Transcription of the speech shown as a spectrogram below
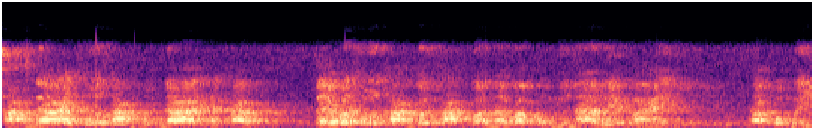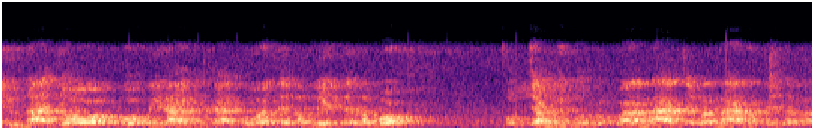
ถามได้โทรถามผมได้นะครับ แต่ว่าโทรถามต้องถามก่อนนะว่าผมอยู่หน้าเว็บไหมถ้าผมไม่อยู่หน้าจอบอกไม่ได้เหมือนกันเพราะว่าแต่ละเว็บแต่ละบล็อก ผมจำไม่หมดหรอกว่าหน้าแต่ละหน้ามันเป็นอะไร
